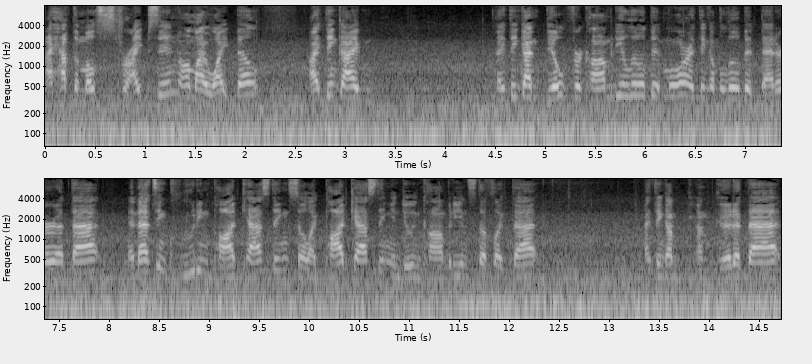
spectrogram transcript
I have the most stripes in on my white belt, I think I'm I think I'm built for comedy a little bit more. I think I'm a little bit better at that. And that's including podcasting. So like podcasting and doing comedy and stuff like that. I think I'm I'm good at that.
